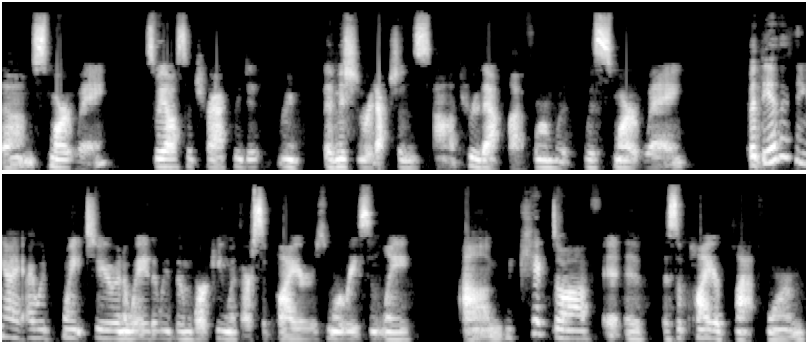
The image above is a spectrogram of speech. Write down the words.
um, SmartWay, so we also track re- emission reductions uh, through that platform with with SmartWay. But the other thing I, I, would point to in a way that we've been working with our suppliers more recently um, we kicked off a, a supplier platform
